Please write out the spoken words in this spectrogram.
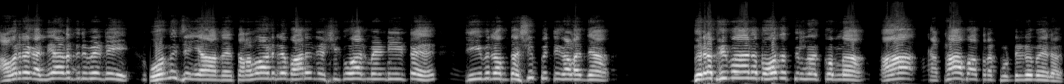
അവരുടെ കല്യാണത്തിന് വേണ്ടി ഒന്നും ചെയ്യാതെ തറവാടിന്റെ ഭാരം രക്ഷിക്കുവാൻ വേണ്ടിയിട്ട് ജീവിതം നശിപ്പിച്ചു കളഞ്ഞ ദുരഭിമാന ബോധത്തിൽ നിൽക്കുന്ന ആ കഥാപാത്ര കുണ്ടിനുമേനോൻ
